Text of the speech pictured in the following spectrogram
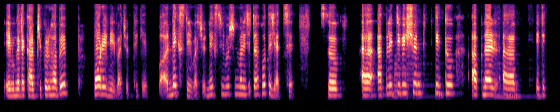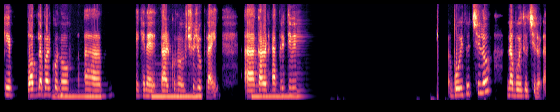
এবং এটা কার্যকর হবে পরের নির্বাচন থেকে। নেক্সট নির্বাচন। নেক্সট নির্বাচন মানে যেটা হতে যাচ্ছে। তো আ অ্যাপেলের ডিভিশন কিন্তু আপনার এটাকে বদলাবার কোনো এখানে তার কোনো সুযোগ নাই। কারণ অ্যাপেলের ডিভি বৈধ ছিল না বৈধ ছিল না।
